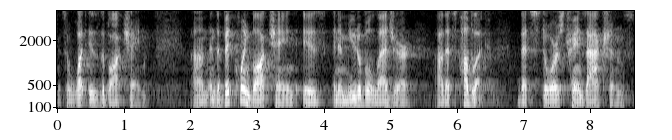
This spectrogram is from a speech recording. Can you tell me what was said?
And so what is the blockchain? Um, and the Bitcoin blockchain is an immutable ledger uh, that's public, that stores transactions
